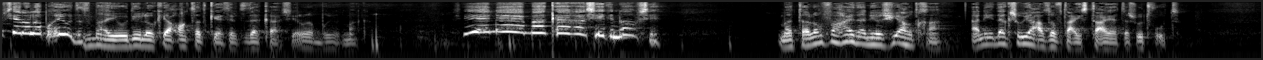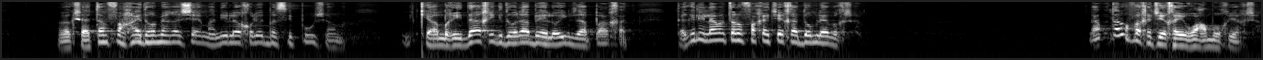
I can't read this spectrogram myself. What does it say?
שיהיה לו לבריאות. אז מה, יהודי לוקח עוד קצת כסף, צדקה, שיהיה לו לבריאות, מה קרה? שיהנה, מה קרה, שיגנוב, ש... אם אתה לא מפחד, אני אושיע אותך. אני אדאג שהוא יעזוב את ההיסטריה, את השותפות. אבל כשאתה מפחד, אומר השם, אני לא יכול להיות בסיפור שם. כי המרידה הכי גדולה באלוהים זה הפחד. תגיד לי, למה אתה לא מפחד שיהיה לך דום לב עכשיו? למה אתה לא מפחד שיהיה לך אירוע מוחי עכשיו?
